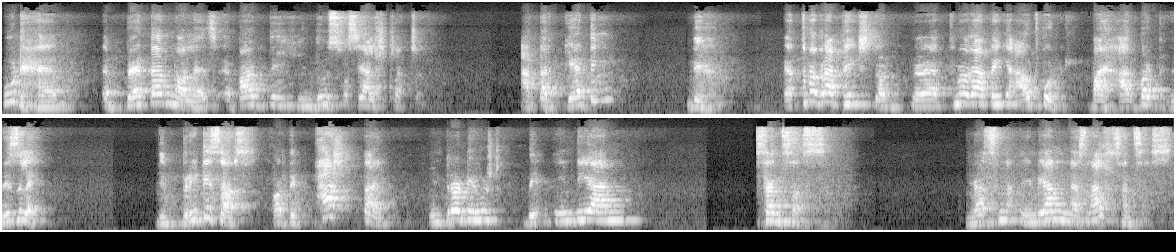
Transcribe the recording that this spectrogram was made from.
would have a better knowledge about the Hindu social structure after getting the ethnographic, ethnographic output by Herbert Risley, the Britishers for the first time introduced the Indian census, national, Indian national census.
